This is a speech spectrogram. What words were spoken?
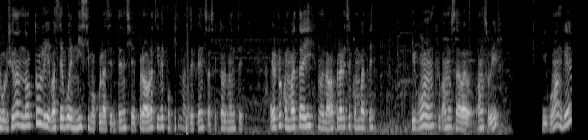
evoluciona Nocturne va a ser buenísimo con la sentencia, pero ahora tiene poquísimas defensas actualmente. Hay otro combate ahí, donde la va a pelar ese combate. Y Wong, vamos a, vamos a huir. Y ¿eh?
